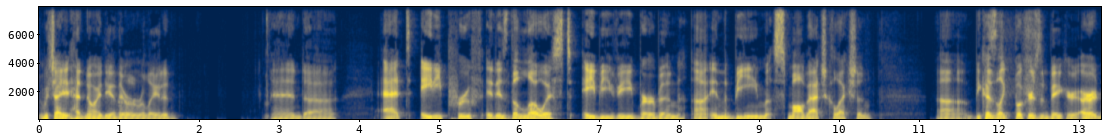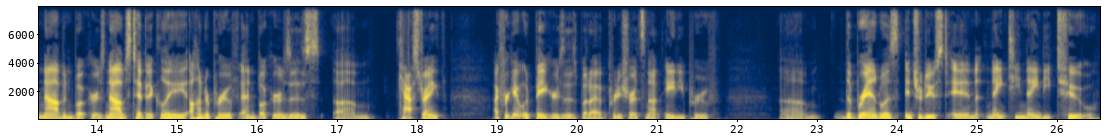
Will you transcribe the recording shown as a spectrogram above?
which I had no idea they were related. And uh, at 80 proof, it is the lowest ABV bourbon uh, in the Beam small batch collection. Uh, because like Booker's and Baker or Knob and Booker's, Knob's typically 100 proof and Booker's is um, cask strength. I forget what Baker's is, but I'm pretty sure it's not 80 proof. Um, the brand was introduced in 1992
